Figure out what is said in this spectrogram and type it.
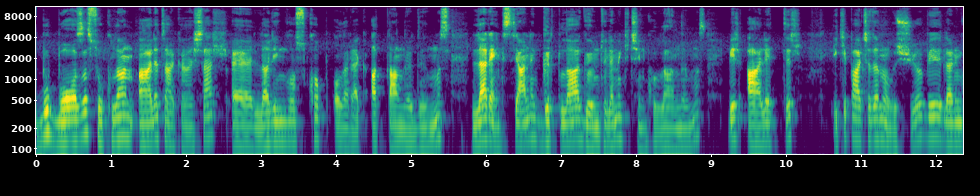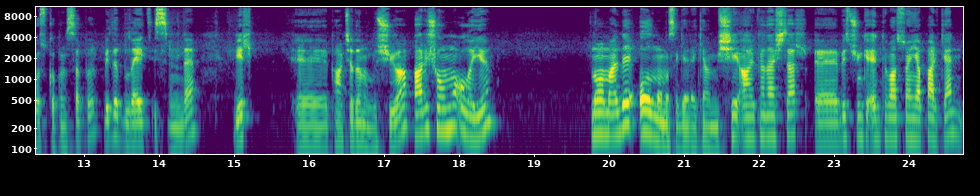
bu boğaza sokulan alet arkadaşlar e, laringoskop olarak adlandırdığımız larynx yani gırtlağı görüntülemek için kullandığımız bir alettir. İki parçadan oluşuyor. Bir laringoskopun sapı bir de blade isminde bir e, parçadan oluşuyor. Tahriş olma olayı normalde olmaması gereken bir şey arkadaşlar. E, biz çünkü entübasyon yaparken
